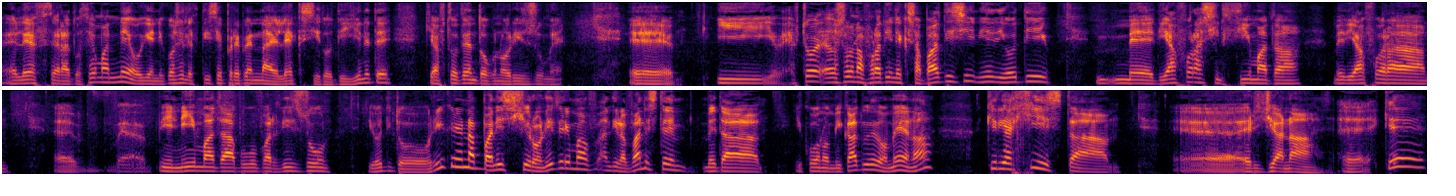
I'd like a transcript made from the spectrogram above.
ελεύθερα το θέμα, ναι, ο Γενικός Ελεκτής έπρεπε να ελέξει το τι γίνεται και αυτό δεν το γνωρίζουμε. Ε, η, αυτό όσον αφορά την εξαπάτηση είναι διότι με διάφορα συνθήματα, με διάφορα ε, μηνύματα που βαρδίζουν διότι το ΡΙΚ είναι ένα πανίσχυρο ίδρυμα, αντιλαμβάνεστε με τα οικονομικά του δεδομένα, κυριαρχεί στα ε, ε, και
